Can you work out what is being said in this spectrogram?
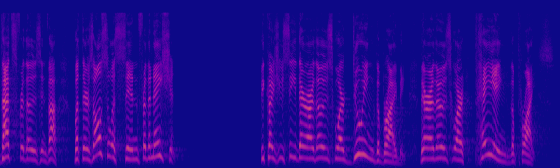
That's for those involved. But there's also a sin for the nation. Because you see, there are those who are doing the bribing, there are those who are paying the price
